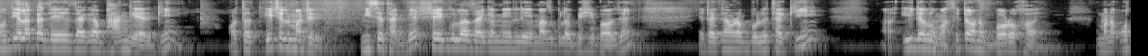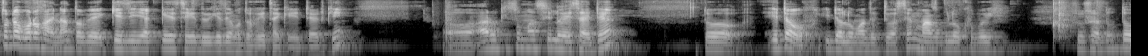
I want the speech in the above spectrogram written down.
নদী এলাকা যে জায়গা ভাঙে আর কি, অর্থাৎ এঁটেল মাটির নিচে থাকবে, সেইগুলো জায়গা মেনলি এই মাছগুলো বেশি পাওয়া যায়। এটাকে আমরা বলে থাকি ইডালু মাছ, এটা অনেক বড় হয়। মানে অতটা বড় হয় না, তবে কেজি, এক কেজি থেকে দুই কেজির মতো হয়ে থাকে এটা আর কি। আরও কিছু মাছ ছিল এই সাইডে। তো এটাও ইডালু মাছ দেখতে পাচ্ছেন, মাছগুলো খুবই সুস্বাদু। তো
